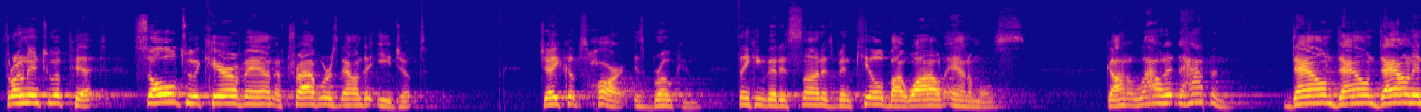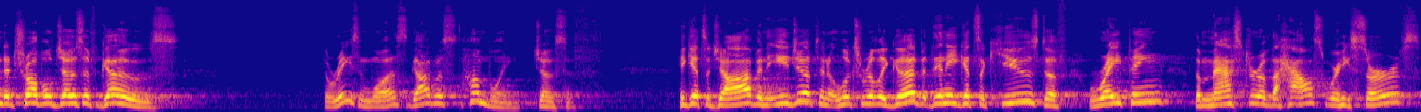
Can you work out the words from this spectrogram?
thrown into a pit, sold to a caravan of travelers down to Egypt. Jacob's heart is broken, thinking that his son has been killed by wild animals. God allowed it to happen. Down, down, down into trouble Joseph goes. The reason was God was humbling Joseph. He gets a job in Egypt and it looks really good, but then he gets accused of raping the master of the house where he serves,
